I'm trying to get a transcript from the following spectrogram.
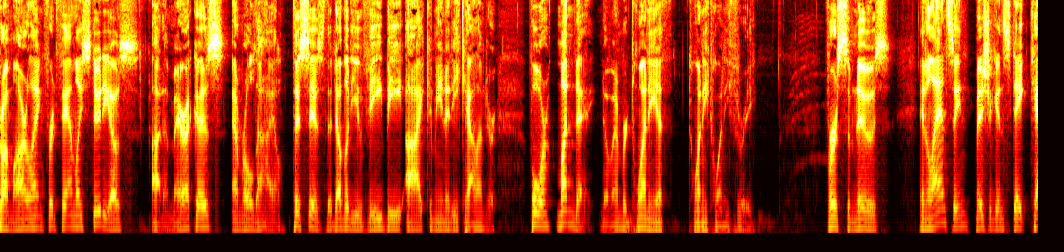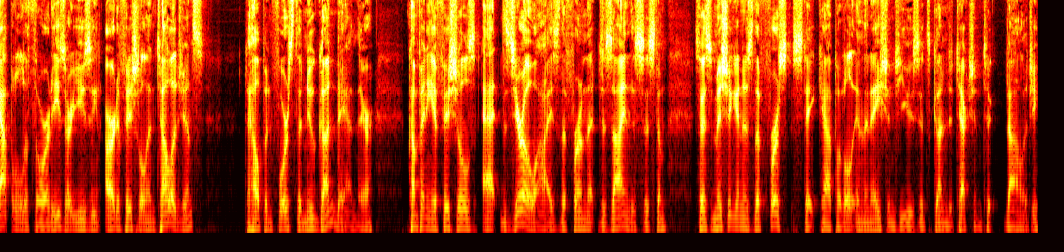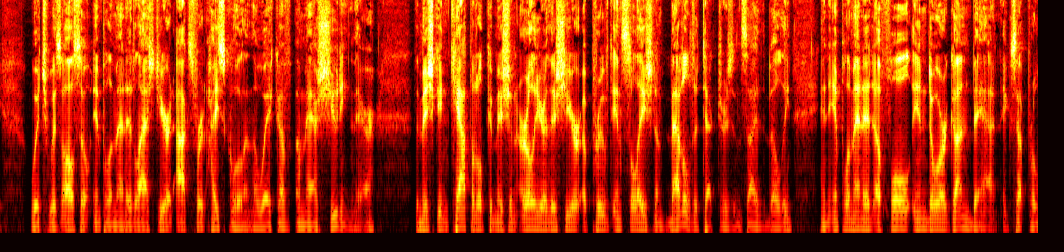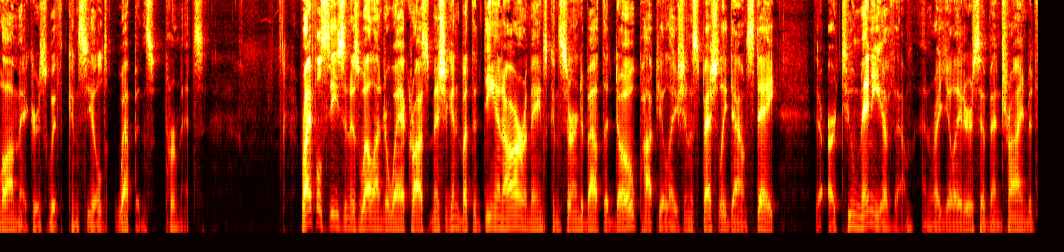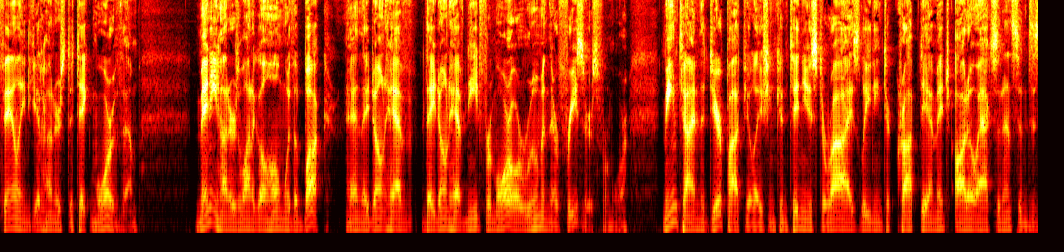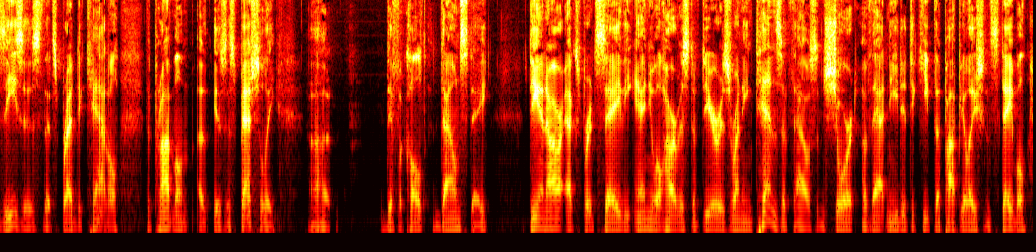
From our Langford Family Studios on America's Emerald Isle, this is the WVBI Community Calendar for Monday, November 20th, 2023. First, some news. In Lansing, Michigan state capitol authorities are using artificial intelligence to help enforce the new gun ban there. Company officials at ZeroEyes, the firm that designed the system, says Michigan is the first state capital in the nation to use its gun detection technology, which was also implemented last year at Oxford High School in the wake of a mass shooting there. The Michigan Capitol Commission earlier this year approved installation of metal detectors inside the building and implemented a full indoor gun ban, except for lawmakers with concealed weapons permits. Rifle season is well underway across Michigan, but the DNR remains concerned about the doe population, especially downstate. There are too many of them, and regulators have been trying but failing to get hunters to take more of them. Many hunters want to go home with a buck, and they don't have they don't have need for more or room in their freezers for more. Meantime, the deer population continues to rise, leading to crop damage, auto accidents, and diseases that spread to cattle. The problem uh, is especially uh, difficult downstate. DNR experts say the annual harvest of deer is running tens of thousands short of that needed to keep the population stable.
